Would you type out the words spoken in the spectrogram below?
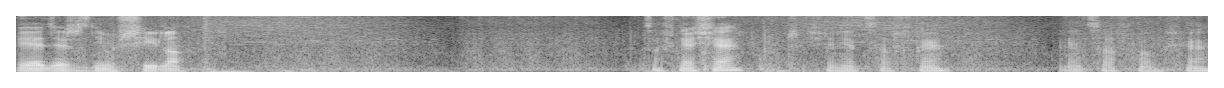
Jedziesz z nim, Shilo. Cofnie się? Czy się nie cofnie? Nie cofnął się.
